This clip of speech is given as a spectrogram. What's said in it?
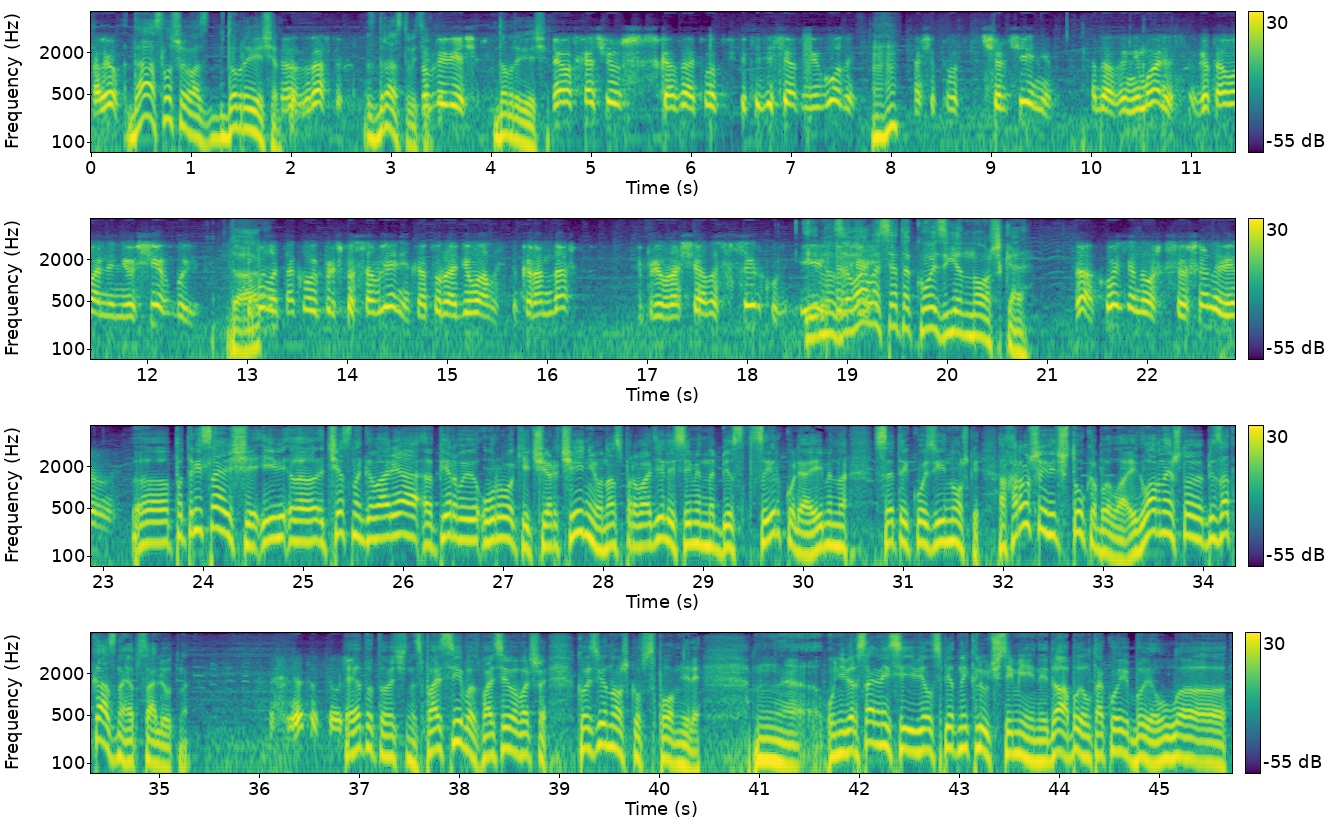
Алло. Да, слушаю вас. Добрый вечер. Да, здравствуйте. Здравствуйте. Добрый вечер. Добрый вечер. Я вот хочу сказать, вот в 50-е годы, угу. значит, вот черчением, когда занимались, готовальни не у всех были. Да. Было такое приспособление, которое одевалось на карандаш, и превращалась в циркуль. И, и называлась это козья ножка. Да, козья ножка, совершенно верно. Э, потрясающе. И, э, честно говоря, первые уроки черчения у нас проводились именно без циркуля, а именно с этой козьей ножкой. А хорошая ведь штука была. И главное, что безотказная абсолютно. Это точно. Это точно. Спасибо, спасибо большое. Козью ножку вспомнили. Универсальный велосипедный ключ семейный. Да, был такой, был.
